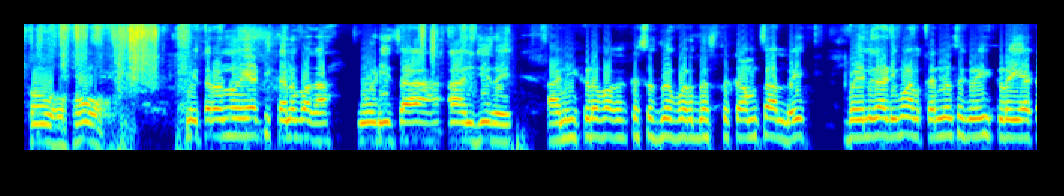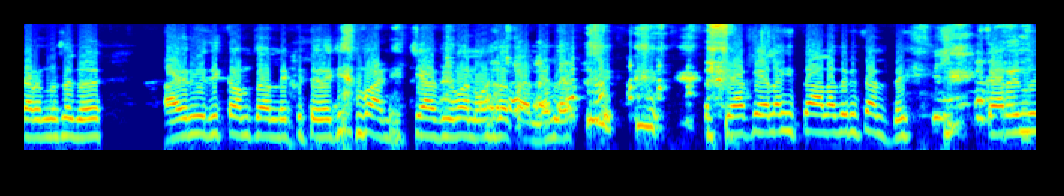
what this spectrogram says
हो हो मित्रांनो या ठिकाणी बघा वडीचा अंजीर आहे आणि इकडे बघा कसं जबरदस्त काम चाललंय बैलगाडी मालकांना सगळं इकडे या कारण सगळं आयुर्वेदिक काम चाललंय पितळ्याच्या पाण्याची अभिमान माझा चाललेला आहे चहा प्यायला इथं आला तरी चालतंय. कारण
